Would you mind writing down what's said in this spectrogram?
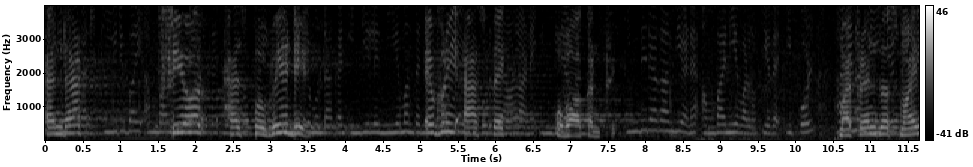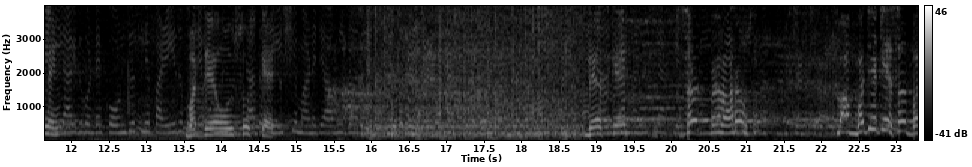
and that fear has pervaded every aspect of our country. My friends are smiling, but they are also scared. They are scared. Sir, I am हूँ सर बजट sir. सर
